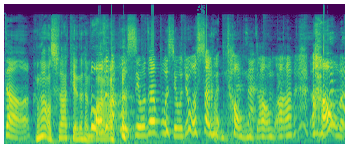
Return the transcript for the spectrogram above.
的，很好吃啊，甜的很棒、啊。我真的不行，我真的不行，我觉得我肾很痛，你知道吗？然后我们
